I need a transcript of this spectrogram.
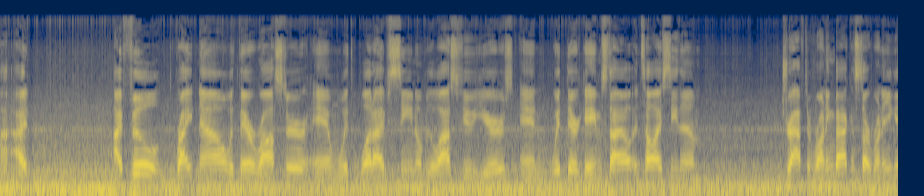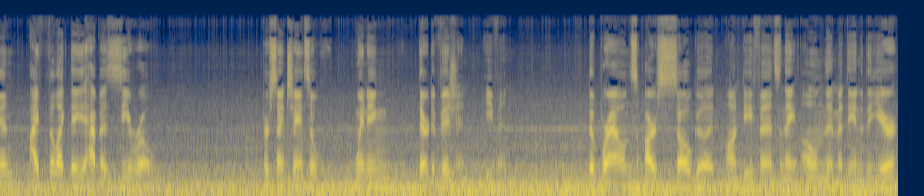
I, I, feel right now with their roster and with what I've seen over the last few years and with their game style, until I see them draft a running back and start running again, I feel like they have a zero percent chance of winning their division, even. The Browns are so good on defense and they own them at the end of the year.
